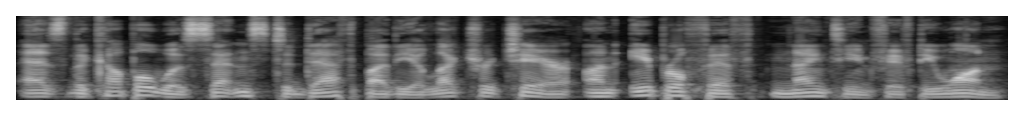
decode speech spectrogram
as the couple was sentenced to death by the electric chair on April 5, 1951.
